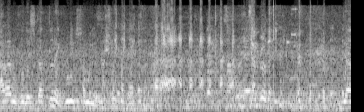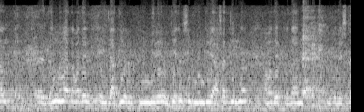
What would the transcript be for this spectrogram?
আর আর উপদেষ্টার তো এক মিনিট সময় যাই ধন্যবাদ আমাদের এই জাতীয় মন্দিরে ঐতিহাসিক মন্দিরে আসার জন্য। আমাদের প্রধান উপদেষ্টা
